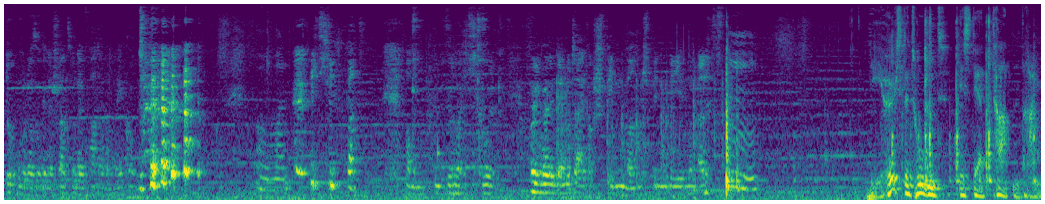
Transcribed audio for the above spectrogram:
ducken oder so, wenn der Schwanz von deinem Vater da reinkommt. Oh Mann. richtig viel Spaß. Aber die war richtig cool. Vor allem, weil in der Mutter einfach Spinnen waren, Spinnenweben und alles. Mhm. Die höchste Tugend ist der Tatendrang.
